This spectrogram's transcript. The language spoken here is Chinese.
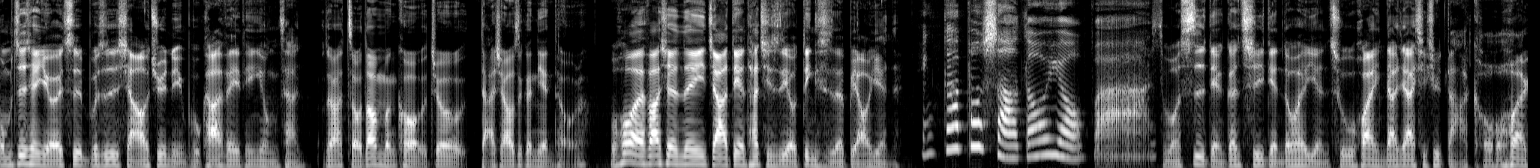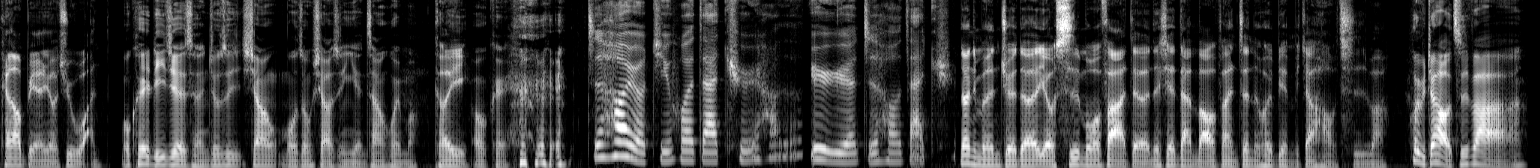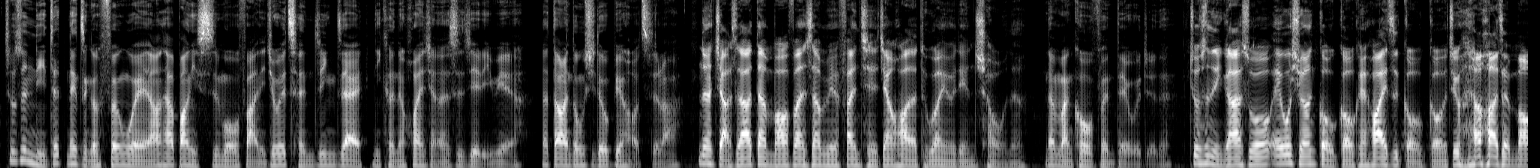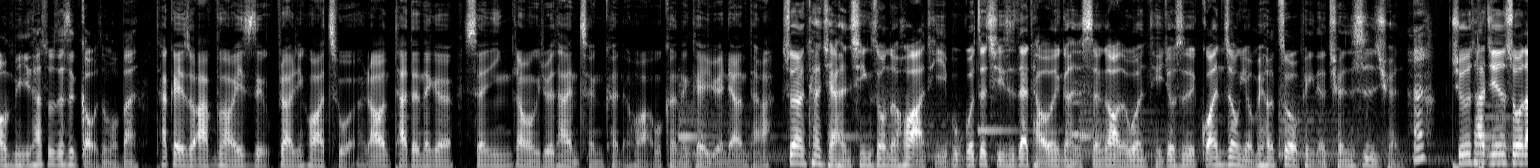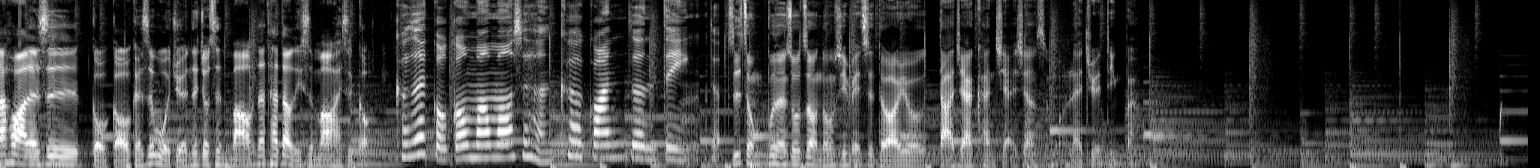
我们之前有一次不是想要去女仆咖啡厅用餐，对啊，走到门口就打消这个念头了。我后来发现那一家店它其实有定时的表演呢。应该不少都有吧，什么四点跟七点都会演出，欢迎大家一起去打 call。我后来看到别人有去玩，我可以理解成就是像某种小型演唱会吗？可以，OK。之后有机会再去好了，预约之后再去。那你们觉得有施魔法的那些蛋包饭真的会变比较好吃吗？会比较好吃吧，就是你的那整个氛围，然后他帮你施魔法，你就会沉浸在你可能幻想的世界里面。那当然东西都变好吃啦。那假设他蛋包饭上面番茄酱画的图案有点丑呢？那蛮扣分的，我觉得。就是你跟他说，哎、欸，我喜欢狗狗，可以画一只狗狗，结果他画成猫咪，他说这是狗怎么办？他可以说啊，不好意思，不小心画错了。然后他的那个声音让我觉得他很诚恳的话，我可能可以原谅他。虽然看起来很轻松的话题，不过这其实在讨论一个很深奥的问题，就是观众有没有作品的诠释权。啊，就是他今天说他画的是狗狗，可是我觉得那就是猫，那他到底是猫还是狗？可是狗狗、猫猫是很客观认定的，只是总不能说这种东西每次都要由大家看起来像什么来决定吧。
